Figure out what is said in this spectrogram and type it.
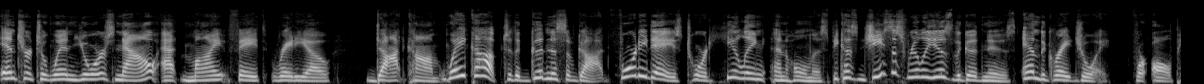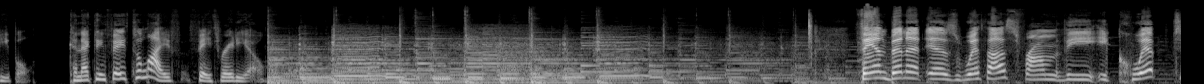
enter to win yours now at myfaithradio.com. Wake up to the goodness of God. 40 days toward healing and wholeness because Jesus really is the good news and the great joy for all people. Connecting faith to life, Faith Radio. Thann Bennett is with us from the Equipped.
